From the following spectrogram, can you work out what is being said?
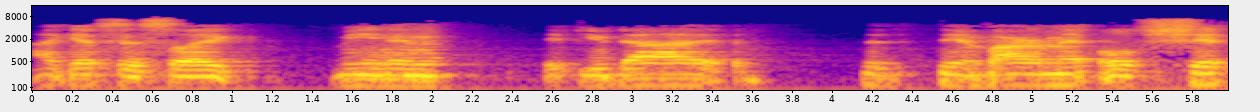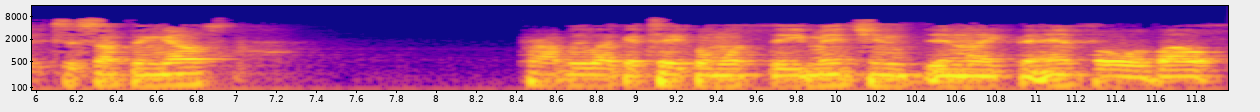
I guess it's like meaning if you die, the, the environment will shift to something else. probably like a take on what they mentioned in like the info about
